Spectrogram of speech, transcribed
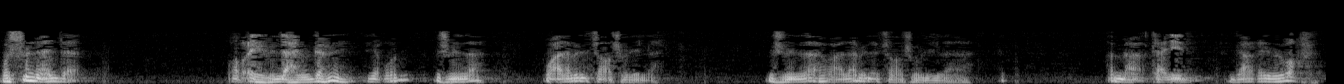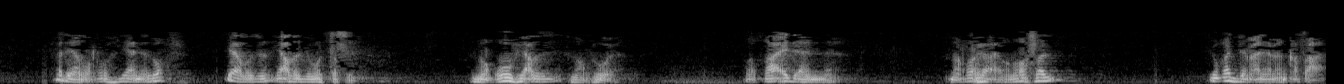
والسنة عند وضعه في اللحم ودفنه يقول بسم الله وعلى ملة رسول الله. بسم الله وعلى ملة رسول الله. أما التعليل الداخل بالوقف فلا يضره لأن الوقف يعرض يعرض المتصل. الموقوف يعرض المرفوع والقاعدة أن من رفع ووصل يقدم على من قطع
